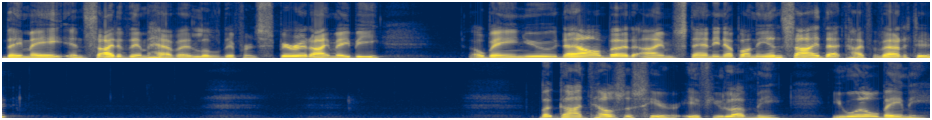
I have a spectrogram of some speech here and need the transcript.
They may, inside of them, have a little different spirit. I may be obeying you now, but I'm standing up on the inside, that type of attitude. But God tells us here if you love me, you will obey me.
